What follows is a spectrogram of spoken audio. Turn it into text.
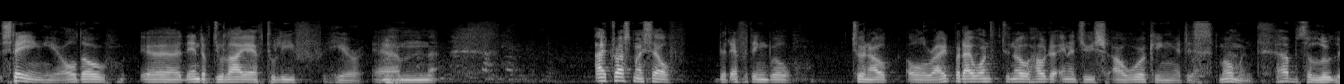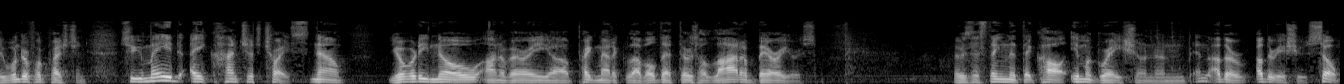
staying here, although uh, the end of July I have to leave here. Um, I trust myself that everything will turn out all right, but I want to know how the energies are working at this moment. Absolutely. Wonderful question. So you made a conscious choice. Now, you already know on a very uh, pragmatic level that there's a lot of barriers. There's this thing that they call immigration and, and other, other issues. So,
